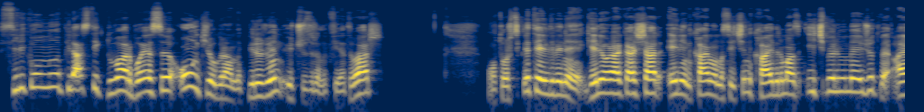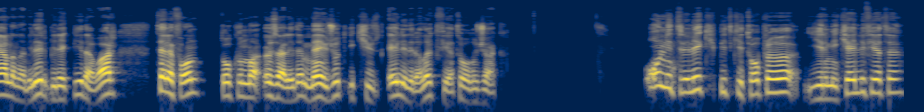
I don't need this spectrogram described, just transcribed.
Silikonlu plastik duvar boyası 10 kilogramlık bir ürün 300 liralık fiyatı var. Motosiklet eldiveni geliyor arkadaşlar. Elin kaymaması için kaydırmaz iç bölümü mevcut ve ayarlanabilir bilekliği de var. Telefon dokunma özelliği de mevcut 250 liralık fiyatı olacak. 10 litrelik bitki toprağı 22.50 fiyatı.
